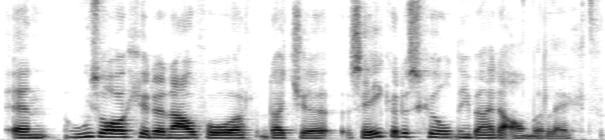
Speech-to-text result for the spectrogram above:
En hoe zorg je er nou voor dat je zeker de schuld niet bij de ander legt?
